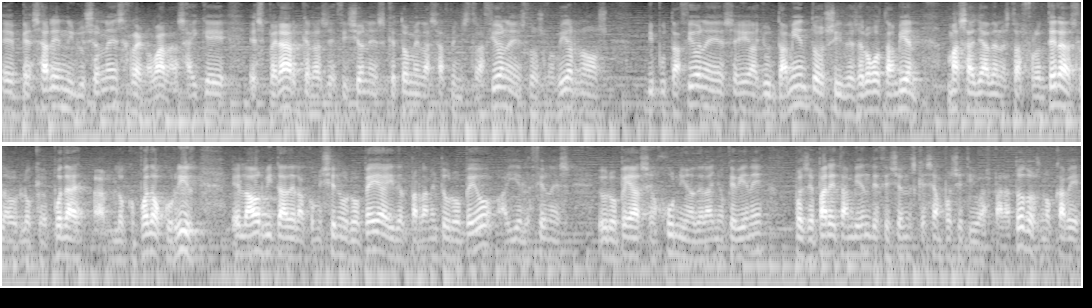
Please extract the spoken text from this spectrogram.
eh, pensar en ilusiones renovadas. Hay que esperar que las decisiones que tomen las administraciones, los gobiernos, diputaciones, eh, ayuntamientos y desde luego también más allá de nuestras fronteras, lo, que pueda, lo que pueda ocurrir en la órbita de la Comisión Europea y del Parlamento Europeo, hay elecciones europeas en junio del año que viene, pues separe también decisiones que sean positivas para todos. No cabe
